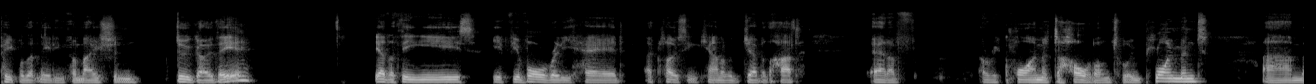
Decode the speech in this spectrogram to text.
people that need information, do go there. The other thing is, if you've already had a close encounter with Jabba the Hutt out of a requirement to hold on to employment um,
